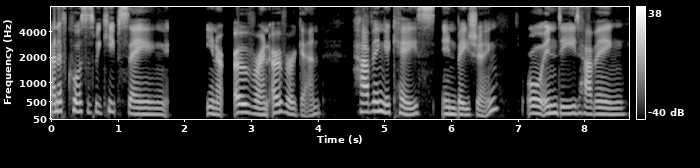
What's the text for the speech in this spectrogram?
And of course, as we keep saying, you know, over and over again, having a case in Beijing or indeed having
